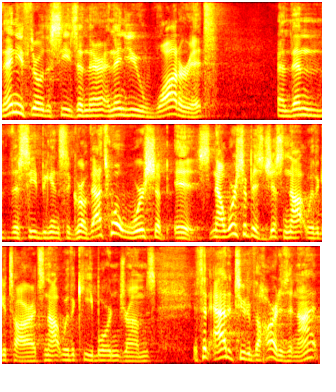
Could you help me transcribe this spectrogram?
Then you throw the seeds in there and then you water it and then the seed begins to grow. That's what worship is. Now, worship is just not with a guitar, it's not with a keyboard and drums. It's an attitude of the heart, is it not?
